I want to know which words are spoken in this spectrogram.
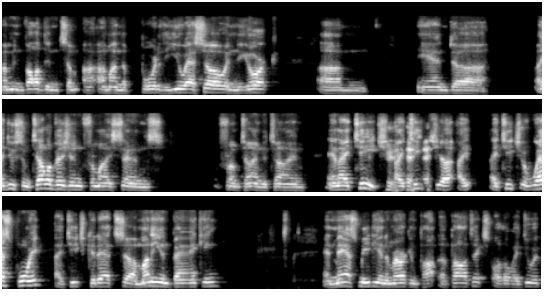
I'm involved in some, uh, I'm on the board of the USO in New York. Um, and uh, I do some television for my sins from time to time. And I teach, I teach, uh, I, I teach at West Point. I teach cadets uh, money and banking and mass media and American po- uh, politics, although I do it,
